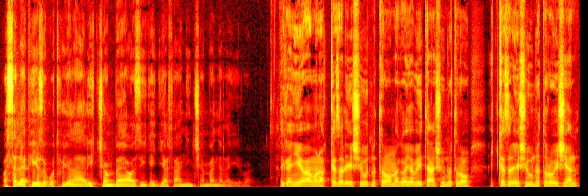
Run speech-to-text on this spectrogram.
a szelephézagot hogyan állítsam be, az így egyáltalán nincsen benne leírva. Igen, nyilván van a kezelési útmutató, meg a javítási útmutató. Egy kezelési útmutató is ilyen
